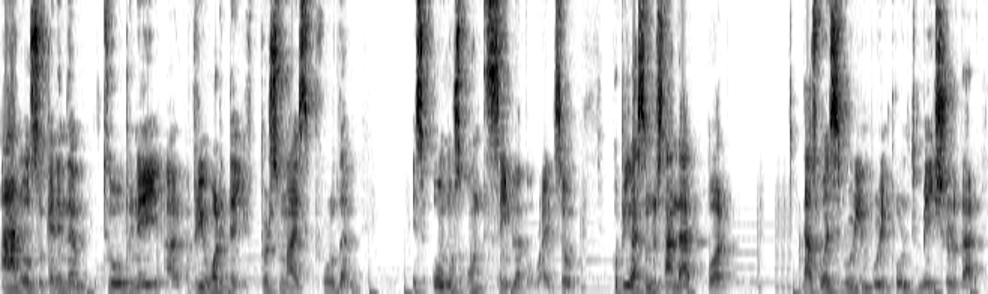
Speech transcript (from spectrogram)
and also getting them to open a, a video audit that you've personalized for them is almost on the same level, right? So hope you guys understand that, but that's why it's really, really important to make sure that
